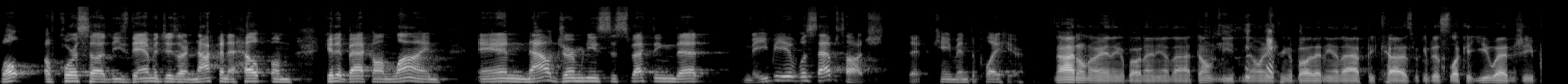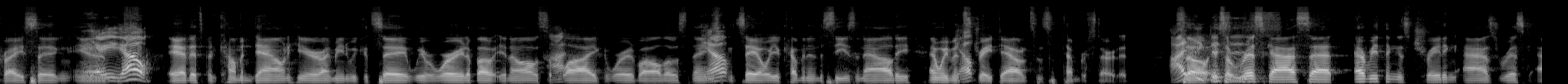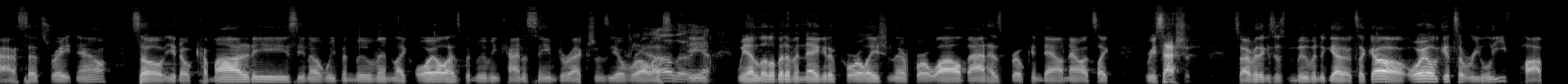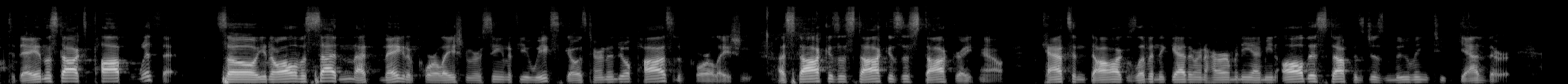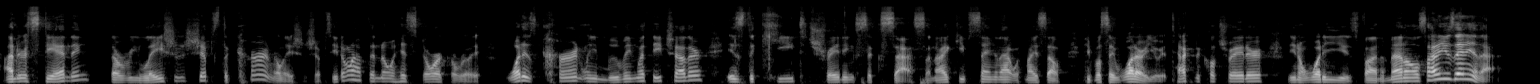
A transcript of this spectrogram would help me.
Well, of course, uh, these damages are not going to help them get it back online. And now Germany's suspecting that maybe it was sabotage that came into play here. I don't know anything about any of that. Don't need to know anything about any of that because we can just look at UNG pricing and there you go. And it's been coming down here. I mean, we could say we were worried about, you know, supply, you can worry about all those things. Yep. You can say, oh, you're coming into seasonality, and we've been yep. straight down since September started. I so it's a is... risk asset. Everything is trading as risk assets right now. So, you know, commodities, you know, we've been moving like oil has been moving kind of same direction as the overall S&P. We had a little bit of a negative correlation there for a while. That has broken down. Now it's like recession. So everything's just moving together. It's like, oh, oil gets a relief pop today and the stocks pop with it. So, you know, all of a sudden, that negative correlation we were seeing a few weeks ago has turned into a positive correlation. A stock is a stock is a stock right now cats and dogs living together in harmony. I mean, all this stuff is just moving together. Understanding the relationships, the current relationships. You don't have to know historical really. What is currently moving with each other is the key to trading success. And I keep saying that with myself. People say, What are you? A technical trader? You know, what do you use? Fundamentals? I don't use any of that.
